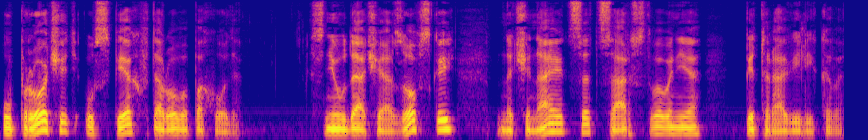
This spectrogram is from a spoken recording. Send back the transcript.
упрочить успех второго похода. С неудачи Азовской начинается царствование Петра Великого.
